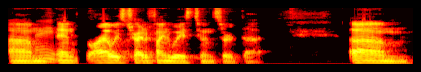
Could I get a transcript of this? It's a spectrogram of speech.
um, right. and so I always try to find ways to insert that. Um,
